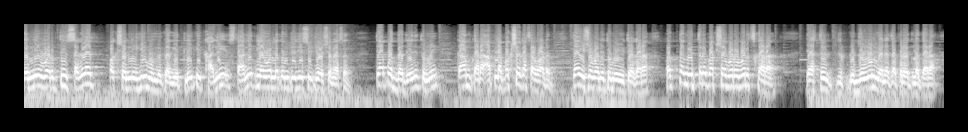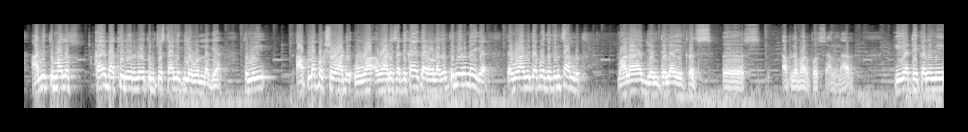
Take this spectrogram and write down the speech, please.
त्यांनी वरती सगळ्या पक्षांनी ही भूमिका घेतली की खाली स्थानिक लेवलला तुमची जी सिच्युएशन असेल त्या पद्धतीने तुम्ही काम करा. आपला पक्ष कसा वाढत त्या हिशोबाने तुम्ही युत्या करा. फक्त मित्र पक्षाबरोबरच करा. जास्त जुळवून घेण्याचा प्रयत्न करा. आणि तुम्हाला काय बाकी निर्णय तुमच्या स्थानिक लेवलला घ्या. तुम्ही आपला पक्ष वाढी वा- वाढीसाठी काय करावं लागेल ते निर्णय घ्या. त्यामुळे आम्ही त्या पद्धतीने चाललो मला जनतेला एकच आपल्यामार्फत सांगणार की या ठिकाणी मी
